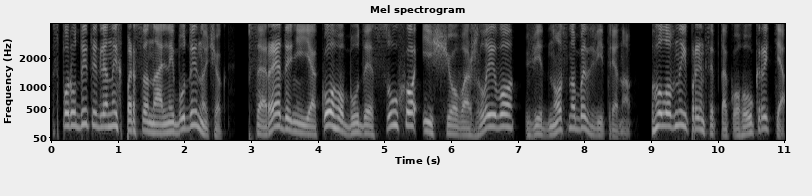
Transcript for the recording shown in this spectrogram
спорудити для них персональний будиночок, всередині якого буде сухо і, що важливо, відносно безвітряно. Головний принцип такого укриття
